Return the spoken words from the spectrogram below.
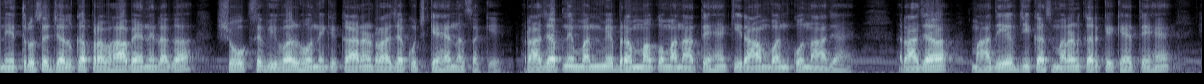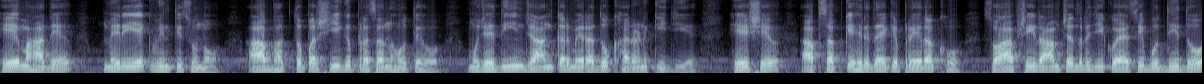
नेत्रों से जल का प्रभाव बहने लगा। शोक से विवल होने के कारण राजा कुछ कह न सके। राजा अपने मन में ब्रह्मा को मनाते हैं कि राम वन को ना जाए। राजा महादेव जी का स्मरण करके कहते हैं, हे महादेव, मेरी एक विनती सुनो। आप भक्तों पर शीघ्र प्रसन्न होते हो। मुझे दीन जानकर मेरा दुख हरण कीजिए। हे शिव, आप सबके हृदय के प्रेरक हो। सो आप श्री रामचंद्र जी को ऐसी बुद्धि दो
